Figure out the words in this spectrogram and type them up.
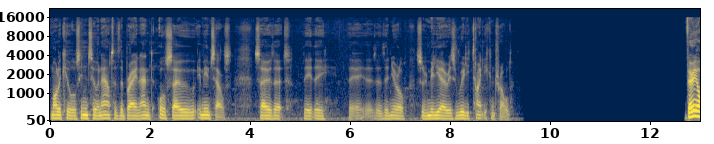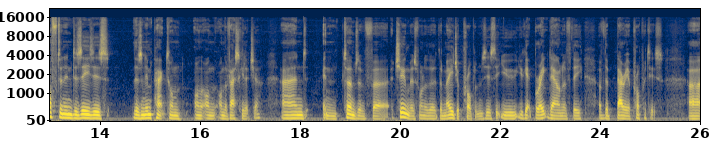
molecules into and out of the brain and also immune cells so that the, the, the, the, the neural sort of milieu is really tightly controlled. Very often in diseases there's an impact on, on, on, the vasculature and in terms of uh, tumours, one of the, the major problems is that you, you get breakdown of the, of the barrier properties. Uh,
